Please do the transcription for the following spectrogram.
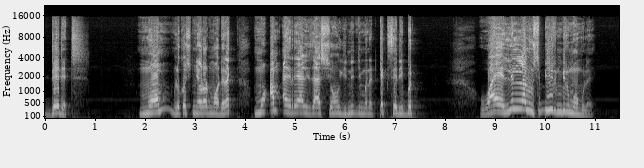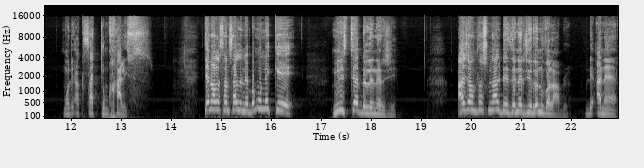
Déedéet. Moom lu ko ñoroon moo di rek mu am ay la moo ne ba mu nekkee ministère de l'énergie agence nationale des énergies renouvelables di ANER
